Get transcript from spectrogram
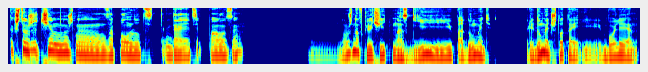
Так что же, чем нужно заполнить тогда эти паузы? Нужно включить мозги и подумать, придумать что-то и более,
